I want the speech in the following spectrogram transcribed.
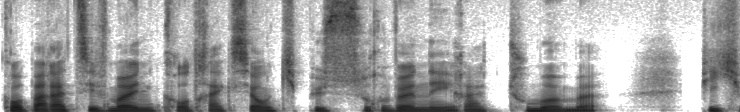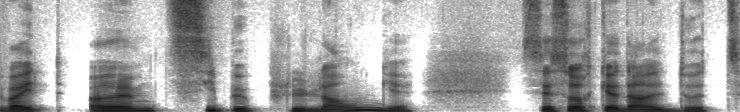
comparativement à une contraction qui peut survenir à tout moment puis qui va être un petit peu plus longue, c'est sûr que dans le doute,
